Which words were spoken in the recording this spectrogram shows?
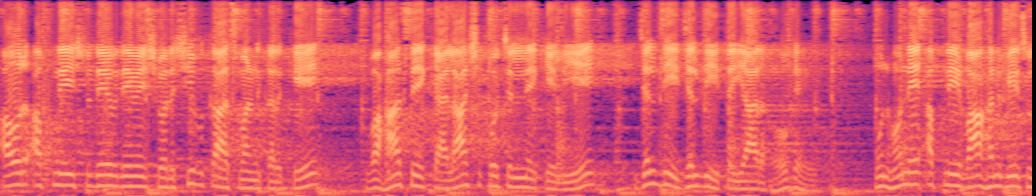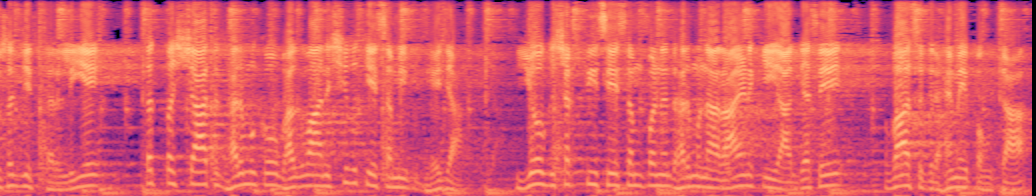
और अपने इष्ट देव देवेश्वर शिव का स्मरण करके वहाँ से कैलाश को चलने के लिए जल्दी-जल्दी तैयार हो गए। उन्होंने अपने वाहन भी सुसज्जित कर लिए। तत्पश्चात धर्म को भगवान शिव के समीप भेजा। योग शक्ति से संपन्न धर्म नारायण की आज्ञा से वास ग्रह में पहुँचा।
